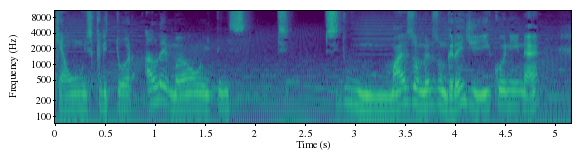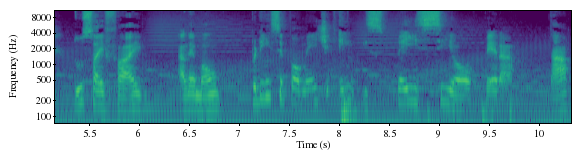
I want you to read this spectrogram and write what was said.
que é um escritor alemão e tem sido mais ou menos um grande ícone, né? Do sci-fi alemão, principalmente em space opera, tá?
